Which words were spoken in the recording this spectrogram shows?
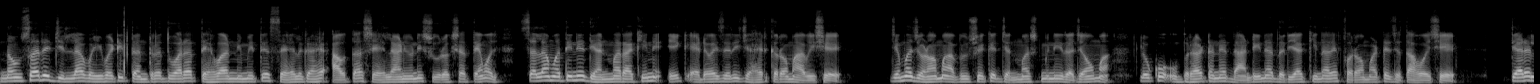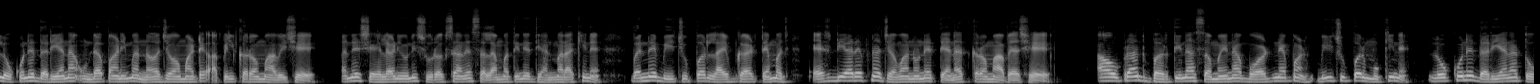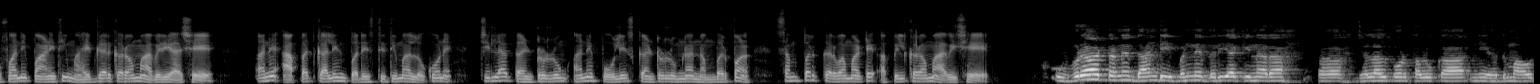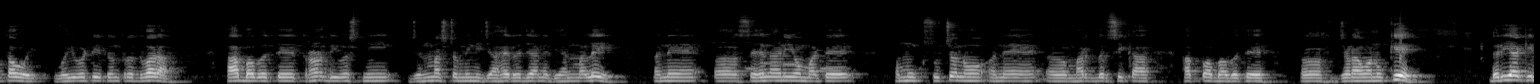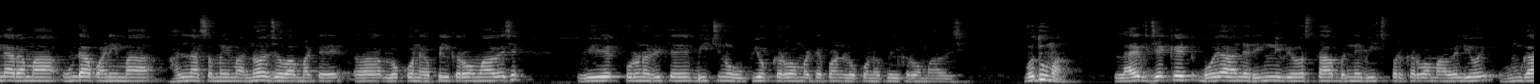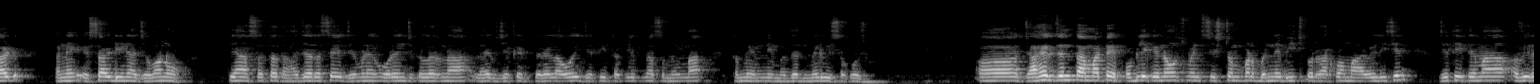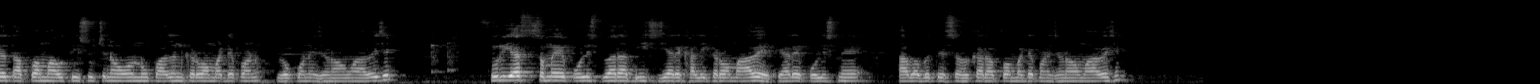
નવસારી જિલ્લા વહીવટી તંત્ર દ્વારા તહેવાર નિમિત્તે સહેલગાહે આવતા સહેલાણીઓની સુરક્ષા તેમજ સલામતીને ધ્યાનમાં રાખીને એક એડવાઇઝરી જાહેર કરવામાં આવી છે. જેમાં જણાવવામાં આવ્યું છે કે જન્માષ્ટમીની રજાઓમાં લોકો ઉભરાટ અને દાંડીના દરિયા કિનારે ફરવા માટે જતા હોય છે. ત્યારે લોકોને દરિયાના ઊંડા પાણીમાં ન જવા માટે અપીલ કરવામાં આવી છે અને સહેલાણીઓની સુરક્ષા અને સલામતીને ધ્યાનમાં રાખીને બંને બીચ ઉપર લાઇફગાર્ડ તેમજ એસડીઆરએફના જવાનોને તૈનાત કરવામાં આવ્યા છે. આ ઉપરાંત ભરતીના સમયના બોર્ડને પણ બીચ ઉપર મૂકીને લોકોને દરિયાના તોફાની પાણીથી માહિતગાર કરવામાં આવી રહ્યા છે અને આપાતકાલીન પરિસ્થિતિમાં લોકોને જિલ્લા કંટ્રોલ રૂમ અને પોલીસ કંટ્રોલ રૂમના નંબર પણ સંપર્ક કરવા માટે અપીલ કરવામાં આવી છે. ઉભરાટ અને દાંડી બંને દરિયા કિનારા જલાલપોર તાલુકાની હદમાં આવતા હોય, વહીવટી તંત્ર દ્વારા આ બાબતે ત્રણ દિવસની જન્માષ્ટમીની જાહેર રજાને ધ્યાનમાં લઈ અને સહેલાણીઓ માટે અમુક સૂચનો અને માર્ગદર્શિકા આપવા બાબતે જણાવવાનું કે, દરિયા કિનારામાં ઊંડા પાણીમાં હાલના સમયમાં ન જવા માટે લોકોને અપીલ કરવામાં આવે છે. વિવેકપૂર્ણ રીતે બીચનો ઉપયોગ કરવા માટે પણ લોકોને અપીલ કરવામાં આવે છે. વધુમાં, લાઈફ જેકેટ, બોયા અને રિંગની વ્યવસ્થા બંને બીચ પર કરવામાં આવેલી હોય. હોમગાર્ડ અને એસઆરડીના જવાનો ત્યાં સતત હાજર હશે. જેમણે ઓરેન્જ કલરના લાઈફ જેકેટ પહેરેલા હોય, જેથી તકલીફના સમયમાં તમે એમની મદદ મેળવી શકો છો. જાહેર જનતા માટે પબ્લિક એનાઉન્સમેન્ટ સિસ્ટમ પણ બંને બીચ પર રાખવામાં આવેલી છે, જેથી તેમાં અવિરત આપવામાં આવતી સૂચનાઓનું પાલન કરવા માટે પણ લોકોને જણાવવામાં આવે છે. સૂર્યાસ્ત સમયે પોલીસ દ્વારા બીચ જ્યારે ખાલી કરવામાં આવે, ત્યારે પોલીસને આ બાબતે સહકાર આપવા માટે પણ જણાવવામાં આવે છે.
